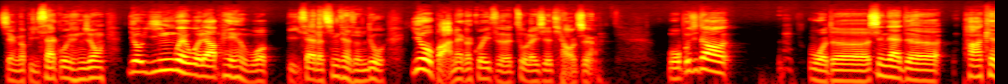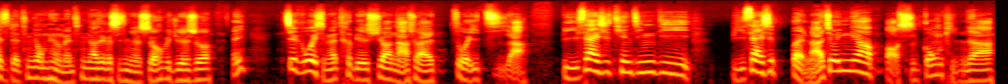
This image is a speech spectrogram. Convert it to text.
整个比赛过程中，又因为为了要配合我比赛的精彩程度，又把那个规则做了一些调整。我不知道。我的现在的 podcast 的听众朋友们听到这个事情的时候，会不会觉得说，诶，这个为什么特别需要拿出来做一集啊？比赛是天经地义，比赛是本来就应该要保持公平的啊，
